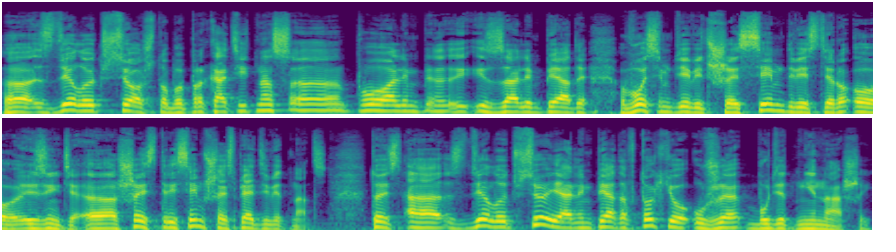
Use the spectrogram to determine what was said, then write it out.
э, сделают все, чтобы прокатить нас э, по Олимпи... из-за Олимпиады 8 9 6 7 200... О, извините, э, 6 3 7 6 5 19. То есть э, сделают все, и Олимпиада в Токио уже будет не нашей.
